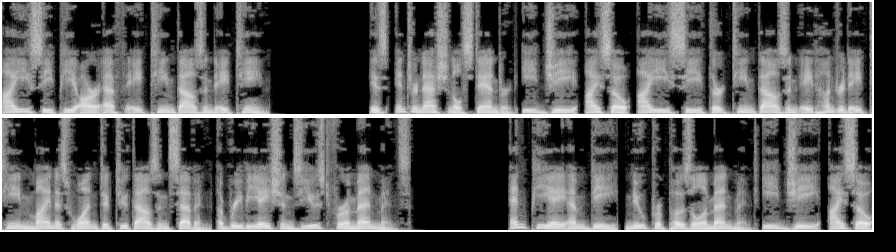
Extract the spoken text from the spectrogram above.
IEC PRF 18018 is international standard e.g., ISO, IEC 13818-1 to 2007 abbreviations used for amendments NPAMD new proposal amendment e.g., ISO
